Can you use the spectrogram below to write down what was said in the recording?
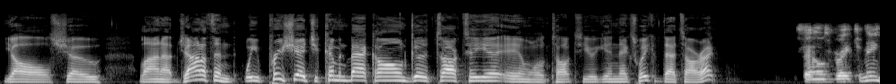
Y'all show lineup. Jonathan, we appreciate you coming back on. Good to talk to you, and we'll talk to you again next week if that's all right. Sounds great to me.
